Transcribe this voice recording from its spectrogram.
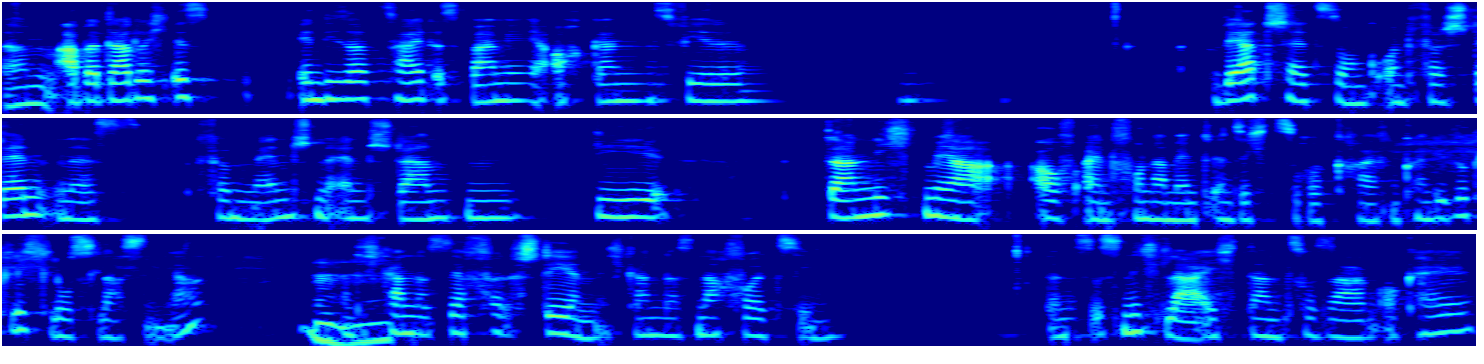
Ähm, aber dadurch ist in dieser Zeit ist bei mir auch ganz viel Wertschätzung und Verständnis für Menschen entstanden, die dann nicht mehr auf ein Fundament in sich zurückgreifen können, die wirklich loslassen, ja? Mhm. Und ich mhm. kann das sehr verstehen, ich kann das nachvollziehen. Denn es ist nicht leicht, dann zu sagen, okay,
